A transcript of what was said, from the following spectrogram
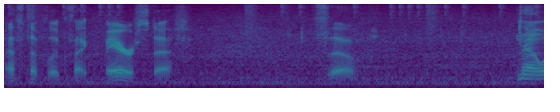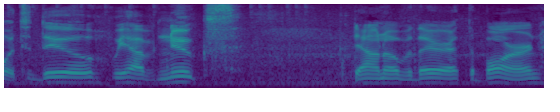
that stuff. Looks like bear stuff. So now what to do? We have nucs down over there at the barn.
